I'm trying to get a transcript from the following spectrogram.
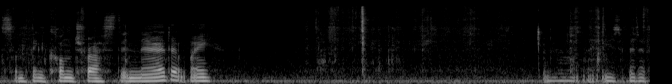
something contrast in there, don't we? Use a bit of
